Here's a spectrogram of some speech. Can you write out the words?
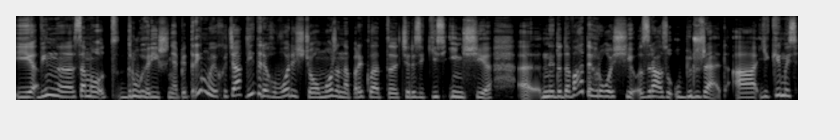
І він е, саме от друге рішення підтримує. Хоча лідери говорять, що може, наприклад, через якісь інші е, не додавати гроші зразу у бюджет, а якимись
